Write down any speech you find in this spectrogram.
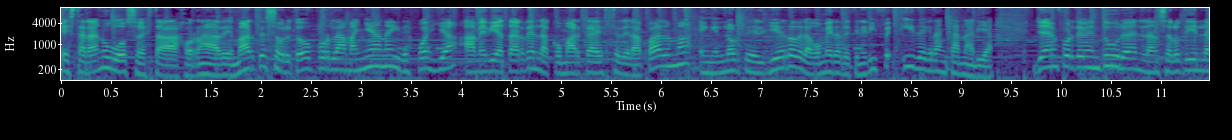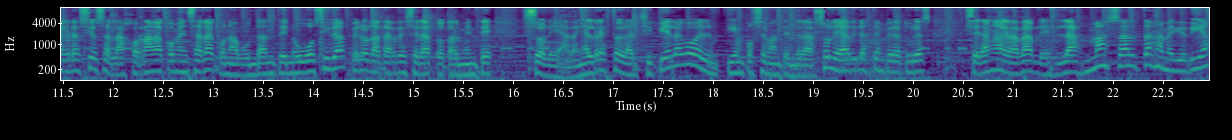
Estará nuboso esta jornada de martes, sobre todo por la mañana y después ya a media tarde en la comarca este de La Palma, en el norte del Hierro, de La Gomera de Tenerife y de Gran Canaria. Ya en Fuerteventura, en Lanzarote y en La Graciosa, la jornada comenzará con abundante nubosidad, pero la tarde será totalmente soleada. En el resto del archipiélago el tiempo se mantendrá soleado y las temperaturas serán agradables. Las más altas a mediodía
